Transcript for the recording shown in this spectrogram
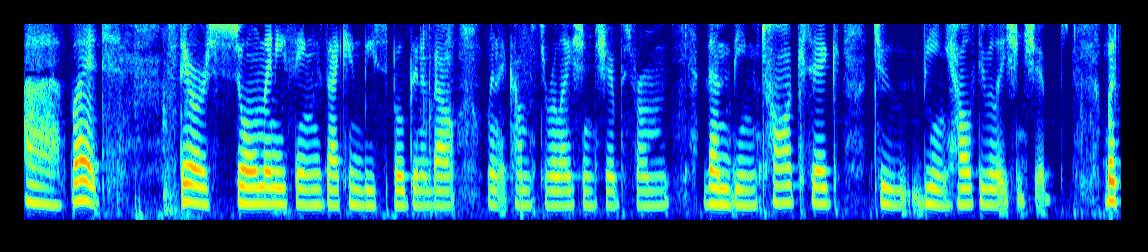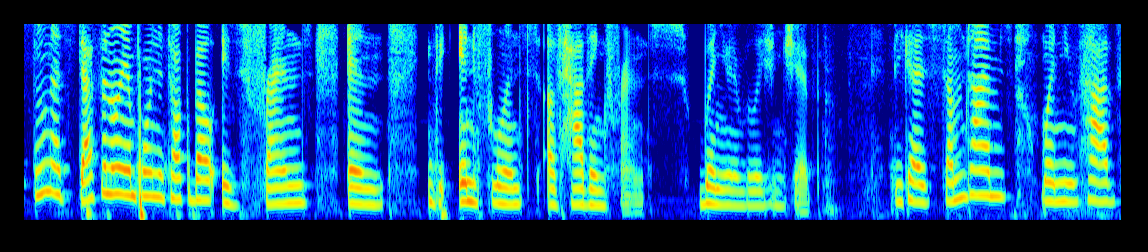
Uh, but there are so many things that can be spoken about when it comes to relationships from them being toxic to being healthy relationships. But something that's definitely important to talk about is friends and the influence of having friends when you're in a relationship. Because sometimes when you have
